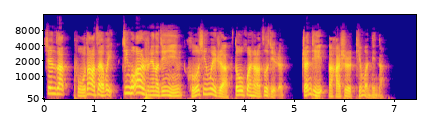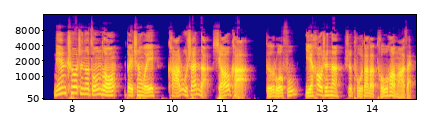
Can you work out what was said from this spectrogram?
现在普大在位，经过二十年的经营，核心位置啊都换上了自己人，整体那还是挺稳定的。连车臣的总统被称为卡路山的小卡德罗夫，也号称呢是普大的头号马仔。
